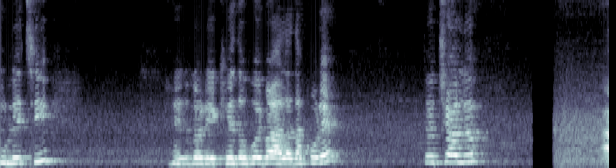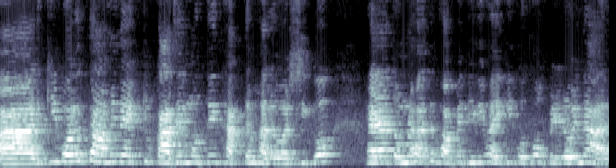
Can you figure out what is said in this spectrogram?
তুলেছি। এগুলো রেখে দেবো এবার আলাদা করে। তো চলো। আর কি বলো তো আমি না একটু কাজের মধ্যেই থাকতে ভালোবাসি গো। হ্যাঁ তোমরা হয়তো ভাববে, দিদিভাই কি কোথাও বেরোয় না? আর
